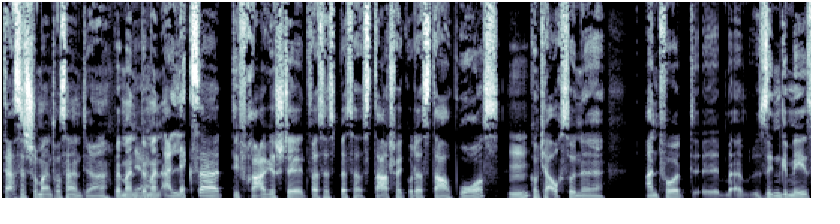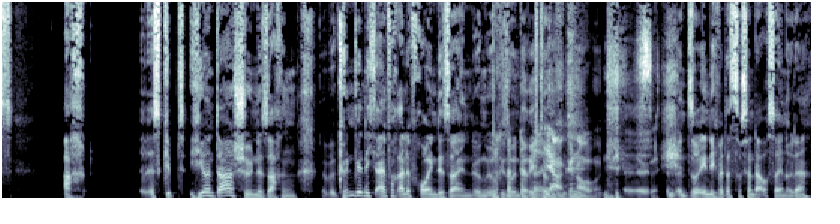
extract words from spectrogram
Das ist schon mal interessant, ja. Wenn man, ja. wenn man Alexa die Frage stellt, was ist besser, Star Trek oder Star Wars, hm. kommt ja auch so eine Antwort äh, sinngemäß, ach, es gibt hier und da schöne Sachen. Können wir nicht einfach alle Freunde sein? Irgendwie so in der Richtung. ja, genau. Äh, und, und, so ähnlich wird das doch dann da auch sein, oder?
